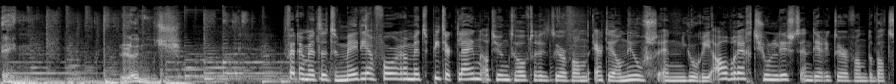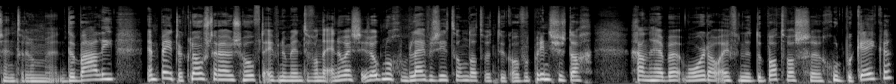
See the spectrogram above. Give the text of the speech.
1. Lunch. Verder met het mediaforum met Pieter Klein, adjunct hoofdredacteur van RTL Nieuws... en Juri Albrecht, journalist en directeur van debatcentrum De Bali. En Peter Kloosterhuis, hoofdevenementen van de NOS... is ook nog blijven zitten omdat we het natuurlijk over Prinsjesdag gaan hebben. We hoorden al even, het debat was eh, goed bekeken.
